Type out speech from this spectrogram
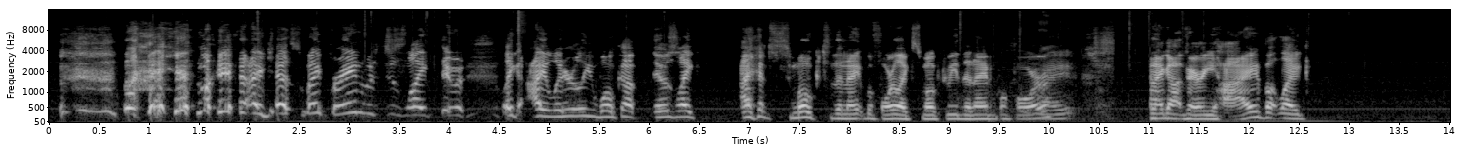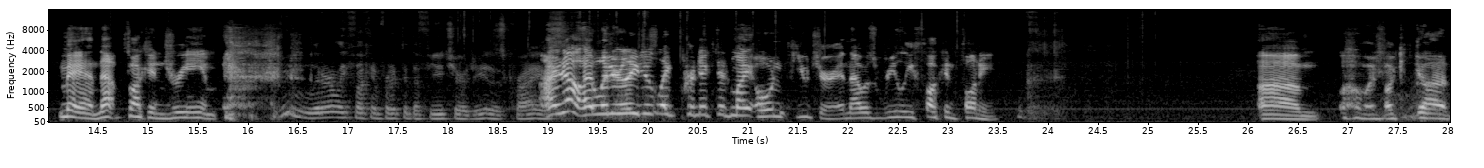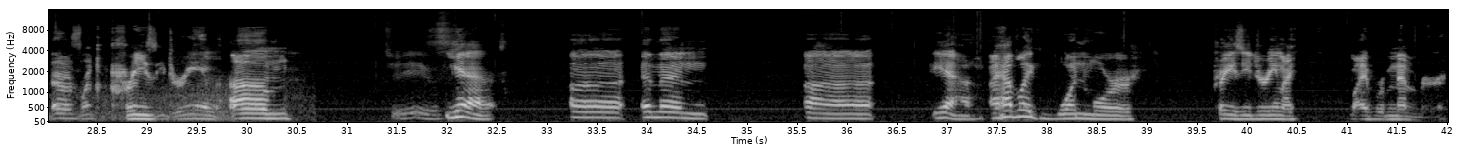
My, I guess my brain was just like, dude, like I literally woke up. It was like I had smoked the night before, like smoked weed the night before Right. and I got very high, but like, man, that fucking dream. You literally fucking predicted the future. Jesus Christ. I know, I literally just like predicted my own future, and that was really fucking funny. Um, oh my fucking god, that was like a crazy dream. Um, Jeez. yeah. Uh, and then, uh, yeah, I have like one more crazy dream I I remember.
